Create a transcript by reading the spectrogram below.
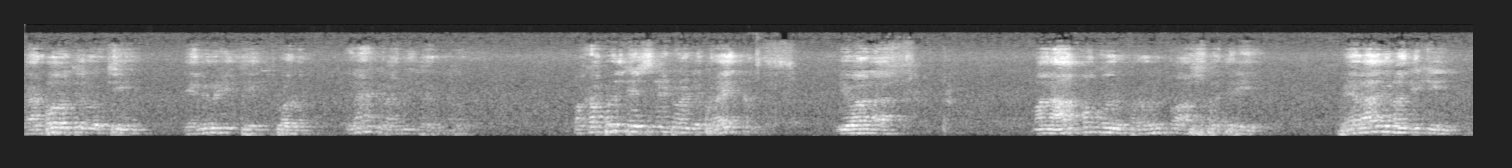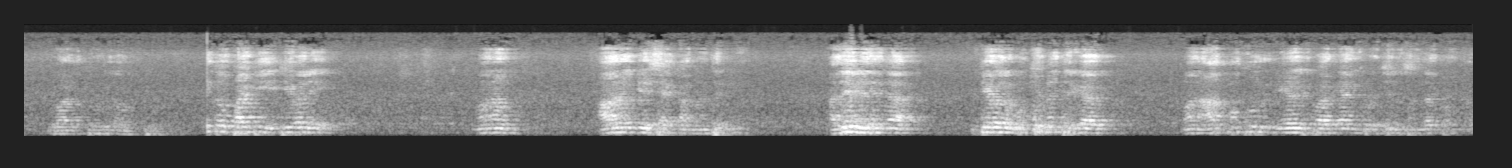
గర్భవతులు వచ్చి డెలివరీ చేసుకోవడం ఇలాంటివన్నీ జరుగుతుంది ఒకప్పుడు చేసినటువంటి ప్రయత్నం ఇవాళ మన ఆత్మకూరు ప్రభుత్వ ఆసుపత్రి వేలాది మందికి ఇవాళ తోడుగా ఉంటుంది దీంతో పాటు ఇటీవలే మనం ఆరోగ్య శాఖ మంత్రిని అదేవిధంగా ఇటీవల ముఖ్యమంత్రి గారు మన ఆత్మకూరు నియోజకవర్గానికి వచ్చిన సందర్భంలో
